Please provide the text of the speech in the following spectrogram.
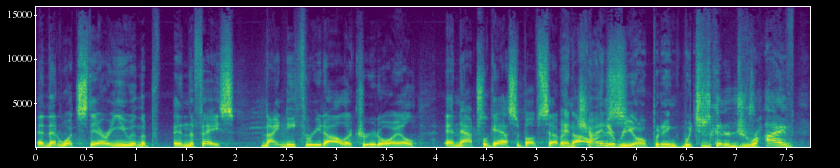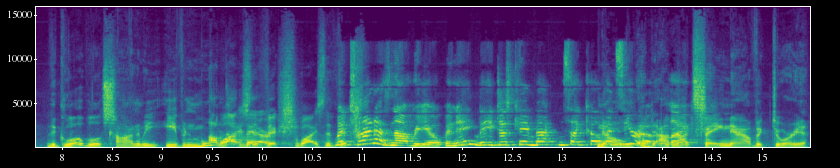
and then what's staring you in the in the face? $93 crude oil and natural gas above $7. And China reopening, which is going to drive the global economy even more. Why is, the VIX, why is the VIX? But China's not reopening. They just came back and said COVID no, zero. I'm like, not saying now, Victoria.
